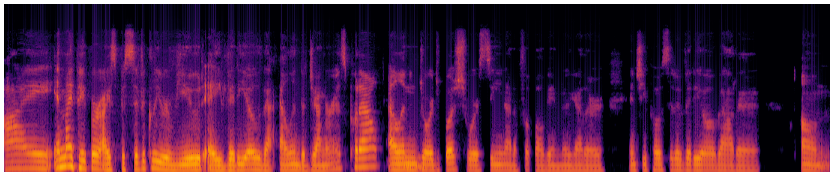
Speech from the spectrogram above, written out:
I, in my paper, I specifically reviewed a video that Ellen DeGeneres put out. Ellen and mm-hmm. George Bush were seen at a football game together, and she posted a video about it. Um,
